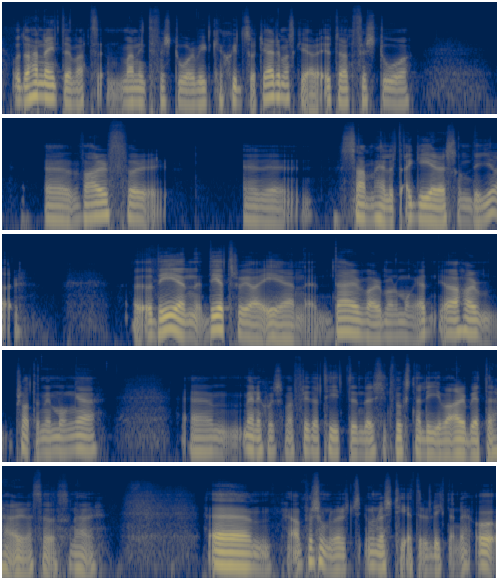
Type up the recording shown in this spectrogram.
och då handlar det inte om att man inte förstår vilka skyddsåtgärder man ska göra, utan att förstå eh, varför eh, samhället agerar som det gör. Och det, är en, det tror jag är en, där var det många, jag har pratat med många eh, människor som har flyttat hit under sitt vuxna liv och arbetar här, alltså sådana här ja, personer universitet och liknande. Och,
